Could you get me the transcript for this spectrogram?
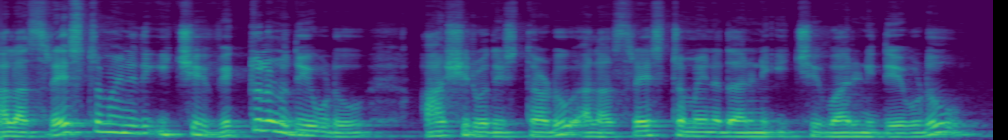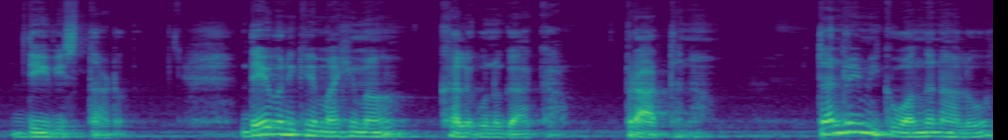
అలా శ్రేష్టమైనది ఇచ్చే వ్యక్తులను దేవుడు ఆశీర్వదిస్తాడు. అలా శ్రేష్టమైన దానిని ఇచ్చే వారిని దేవుడు దీవిస్తాడు. దేవునికి మహిమ కలుగునుగాక. ప్రార్థన. తండ్రి మీకు వందనాలు.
